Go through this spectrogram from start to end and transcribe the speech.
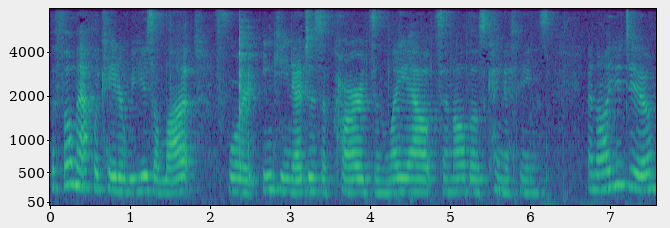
The foam applicator we use a lot for inking edges of cards and layouts and all those kind of things. And all you do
